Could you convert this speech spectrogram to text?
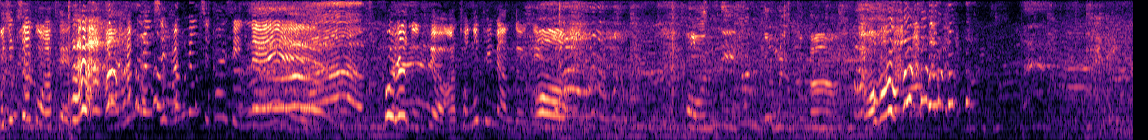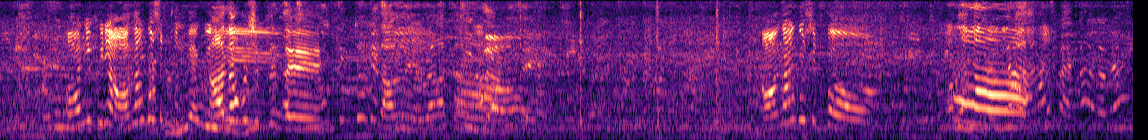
오줌 쌀것 같아. 아, 한 명씩, 한 명씩 할 수 있네. 코를 높여. 아, 더 높이면 안 돼, 언니. 어. 어 언니 이 사진 너무 예쁘다. 아니, 그냥 안 하고 싶은데. 그치? 안 하고 싶은데. 틱톡에 나오는 여자 같잖아. 진짜. 안 하고 싶어. 하지 말까 그러면?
